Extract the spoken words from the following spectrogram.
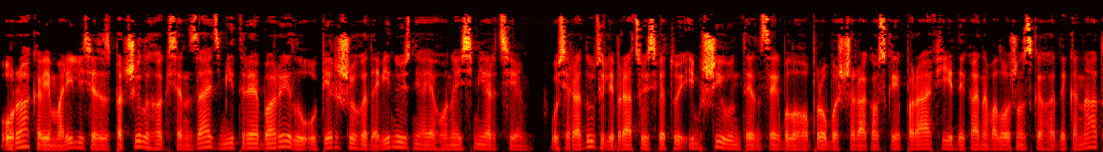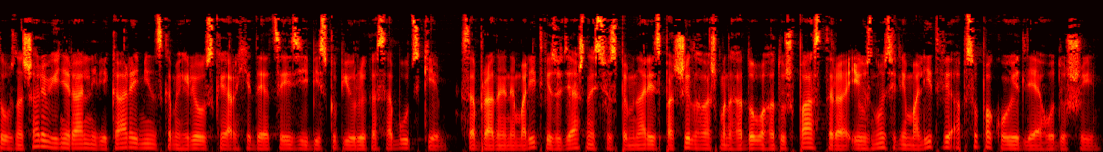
У ракаве маліліся за спачылага ксяндза Дмітрыя барылу ў першую гадавіну з дня ягонай смерці. У сераду цэлебрацыю святой імшы ў інтэнцыях былога пробашча ракаўскай парафіі дэкана валожанскага дэканату ўзначаліў генеральны вікарый мінска-магілёўскай архідэцэзіі біскуп Юрыка Сабуцкі. Сабраныя на малітве з удзячнасцю успаміналі спачылага шматгадовага душпастыра і ўзносілі малітвы аб супакоі для яго душы.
